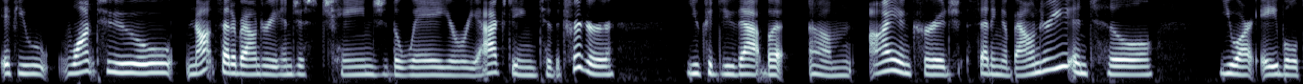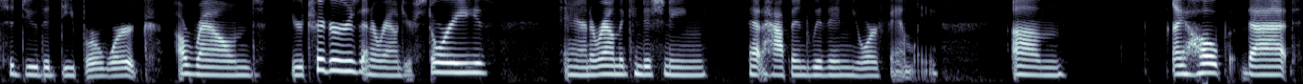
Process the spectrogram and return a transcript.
if you want to not set a boundary and just change the way you're reacting to the trigger, you could do that. But um, I encourage setting a boundary until you are able to do the deeper work around your triggers and around your stories and around the conditioning that happened within your family. Um, I hope that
